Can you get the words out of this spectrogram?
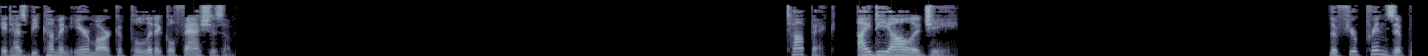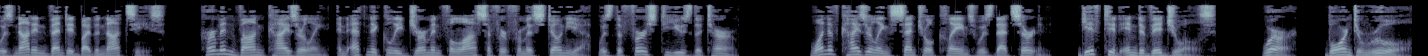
it has become an earmark of political fascism. Ideology The Führerprinzip was not invented by the Nazis. Hermann von Keyserling, an ethnically German philosopher from Estonia, was the first to use the term. One of Keyserling's central claims was that certain «gifted individuals» were «born to rule»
